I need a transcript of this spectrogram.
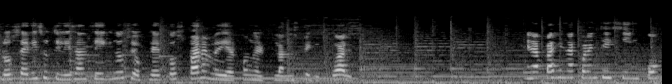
los seres utilizan signos y objetos para mediar con el plano espiritual. En la página 45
